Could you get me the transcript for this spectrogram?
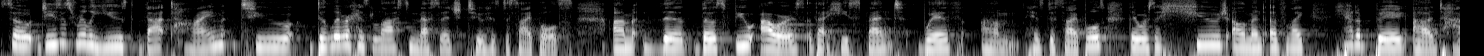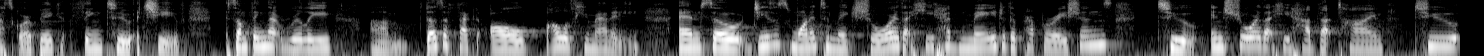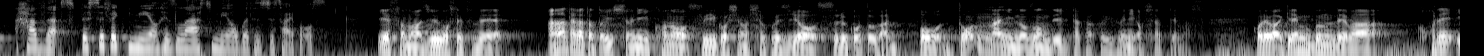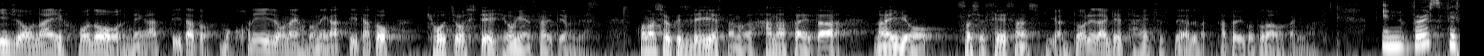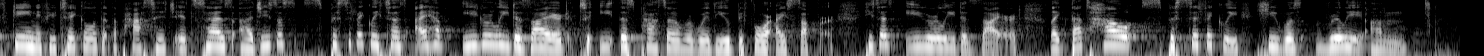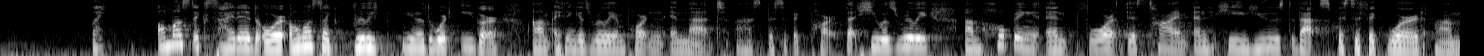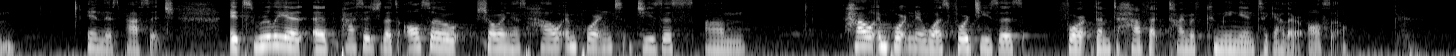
So Jesus really used that time to deliver his last message to his disciples. Um, the, those few hours that he spent with um, his disciples, there was a huge element of like he had a big uh, task or a big thing to achieve, something that really um, does affect all all of humanity. And so Jesus wanted to make sure that he had made the preparations to ensure that he had that time to have that specific meal, his last meal with his disciples. イエス様は15節であなた方と一緒にこの杉越しの食事をすることがをどんなに望んでいたかというふうにおっしゃっています。これは原文ではこれ以上ないほど願っていたともうこれ以上ないほど願っていたと強調して表現されているんです。この食事でイエス様が話された内容そして生産式がどれだけ大切であるかということが分かります。In verse 15, if you take a look at the passage, it says, uh, Jesus specifically says, I have eagerly desired to eat this Passover with you before I suffer. He says, eagerly desired. Like, that's how specifically he was really, um, almost excited or almost like really, you know, the word eager, um, I think is really important in that uh, specific part. That he was really um, hoping and for this time, and he used that specific word um, in this passage. It's really a, a passage that's also showing us how important Jesus, um, how important it was for Jesus for them to have that time of communion together also.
